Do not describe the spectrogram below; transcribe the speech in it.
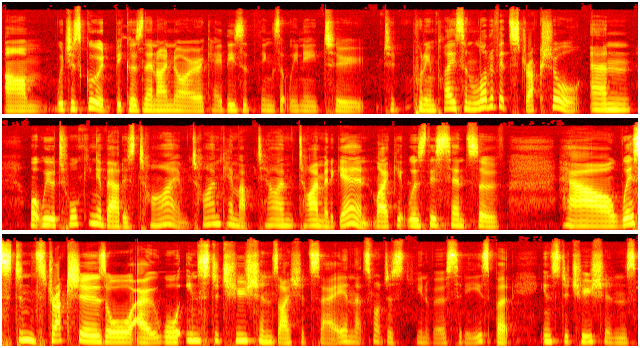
Um, which is good because then I know, okay, these are the things that we need to to put in place, and a lot of it's structural. And what we were talking about is time. Time came up time, time and again. Like it was this sense of how Western structures or, uh, or institutions, I should say, and that's not just universities, but institutions.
